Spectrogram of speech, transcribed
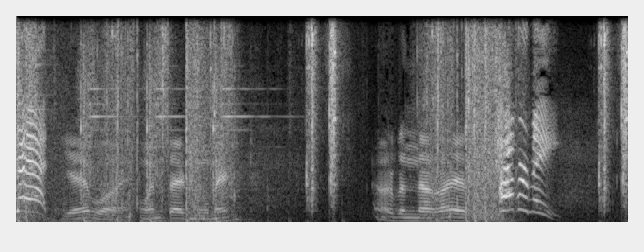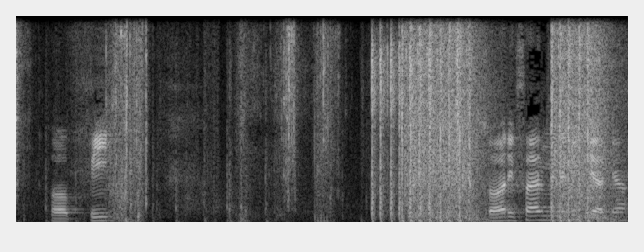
Dead! ये बॉय वन साइड मूवमेंट और बंदा गायब Cover me! और पी सॉरी फायर मैंने नहीं किया क्या?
